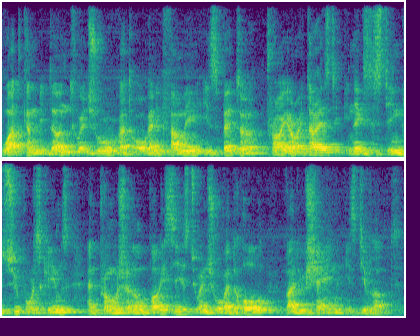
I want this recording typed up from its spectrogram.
What can be done to ensure that organic farming is better prioritized in existing support schemes and promotional policies to ensure that the whole value chain is developed?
